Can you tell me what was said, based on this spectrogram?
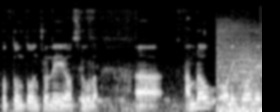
প্রত্যন্ত অঞ্চলে এই অস্ত্রগুলো আমরাও অনেক ধরনের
